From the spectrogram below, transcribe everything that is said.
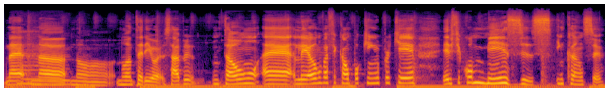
né, ah. na, no, no, anterior, sabe? Então, é, Leão vai ficar um pouquinho porque ele ficou meses em câncer,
